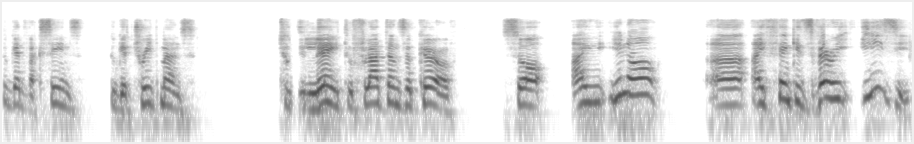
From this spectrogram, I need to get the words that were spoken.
To get vaccines, to get treatments, to delay, to flatten the curve. So I, you know, uh, I think it's very easy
